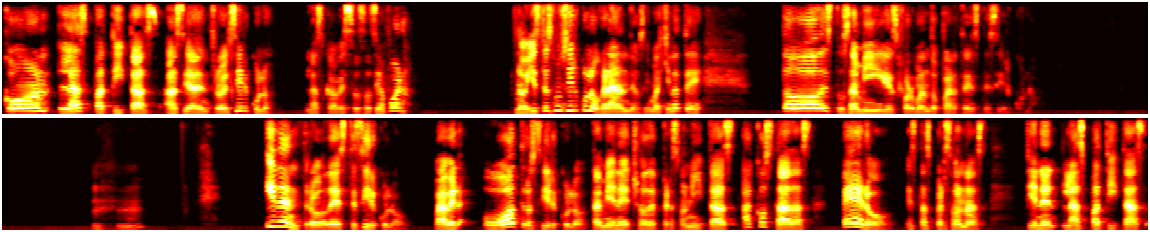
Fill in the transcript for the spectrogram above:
con las patitas hacia adentro del círculo, las cabezas hacia afuera. ¿No? Y este es un círculo grande, o sea, imagínate todos tus amigues formando parte de este círculo. Y dentro de este círculo va a haber otro círculo, también hecho de personitas acostadas, pero estas personas tienen las patitas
